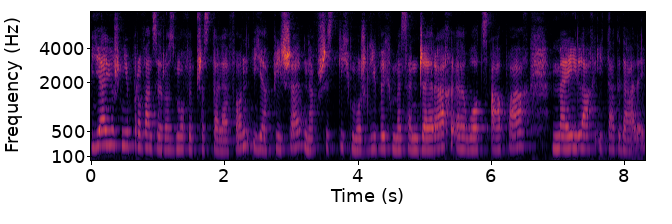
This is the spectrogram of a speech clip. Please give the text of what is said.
Ja już nie prowadzę rozmowy przez telefon i ja piszę na wszystkich możliwych messengerach, e, Whatsappach, mailach i tak dalej.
